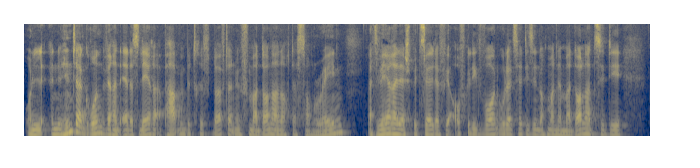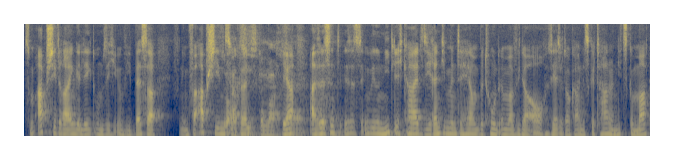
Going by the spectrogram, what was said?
Und im Hintergrund, während er das leere Apartment betrifft, läuft dann für Madonna noch der Song Rain, als wäre der speziell dafür aufgelegt worden oder als hätte sie noch mal eine Madonna-CD zum Abschied reingelegt, um sich irgendwie besser von ihm verabschieden so zu können. Hat gemacht, ja, ja, also es, sind, es ist irgendwie so Niedlichkeit. Sie rennt ihm hinterher und betont immer wieder auch, sie hätte doch gar nichts getan und nichts gemacht.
